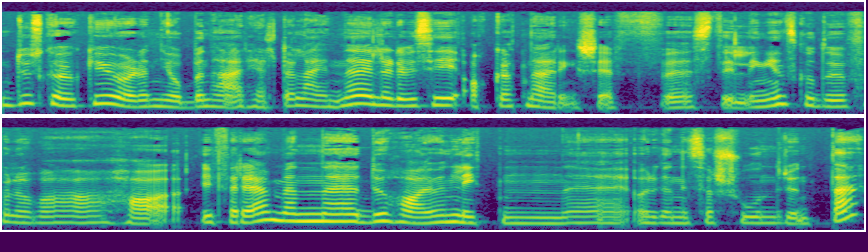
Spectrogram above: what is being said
Du skal jo ikke gjøre den jobben her helt aleine, eller dvs. Si akkurat næringssjefstillingen skal du få lov å ha i fred, men eh, du har jo en liten eh, organisasjon rundt deg.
